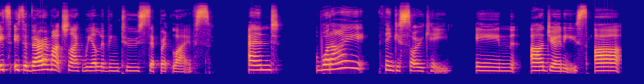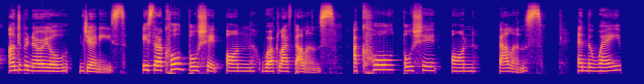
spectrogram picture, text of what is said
It's it's very much like we are living two separate lives. And what I think is so key in our journeys, our entrepreneurial journeys, is that I call bullshit on work life balance. I call bullshit on balance and the way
